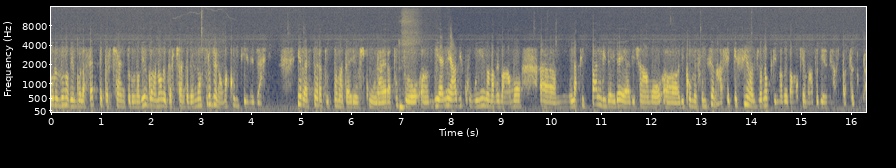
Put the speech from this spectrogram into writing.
solo l'1,7%, l'1,9% del nostro genoma contiene geni il resto era tutta materia oscura, era tutto uh, eh, DNA di cui non avevamo uh, la più pallida idea diciamo, uh, di come funzionasse e che fino al giorno prima avevamo chiamato DNA spazzatura.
